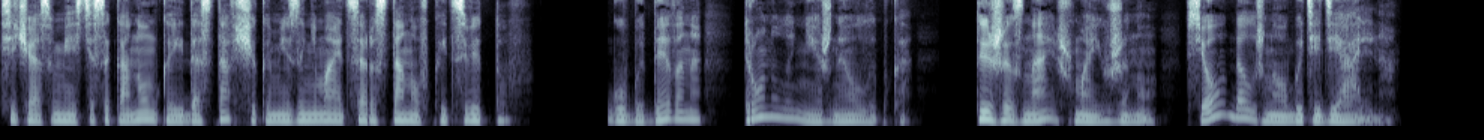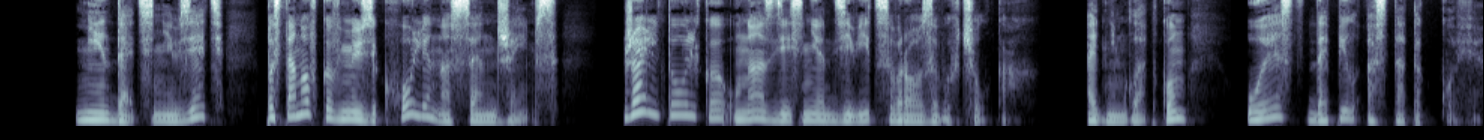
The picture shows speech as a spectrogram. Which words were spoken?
Сейчас вместе с экономкой и доставщиками занимается расстановкой цветов. Губы Девона тронула нежная улыбка. Ты же знаешь мою жену. Все должно быть идеально. Не дать не взять Постановка в мюзик-холле на Сент-Джеймс. Жаль только, у нас здесь нет девиц в розовых чулках. Одним глотком Уэст допил остаток кофе.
